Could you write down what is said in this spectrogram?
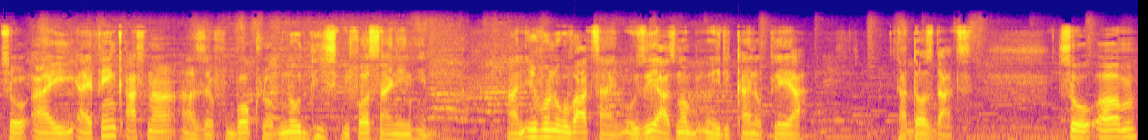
So I, I think Arsenal as a football club know this before signing him. And even over time, Ozil has not been the kind of player that does that. So um,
